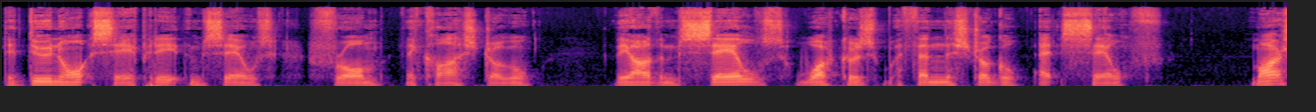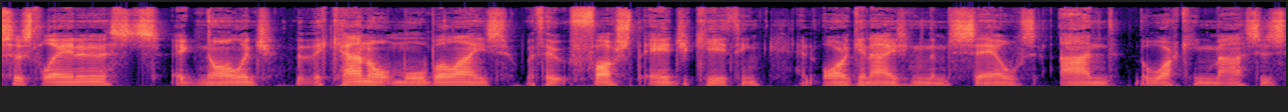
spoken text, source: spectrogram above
They do not separate themselves from the class struggle. They are themselves workers within the struggle itself. Marxist Leninists acknowledge that they cannot mobilise without first educating and organising themselves and the working masses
